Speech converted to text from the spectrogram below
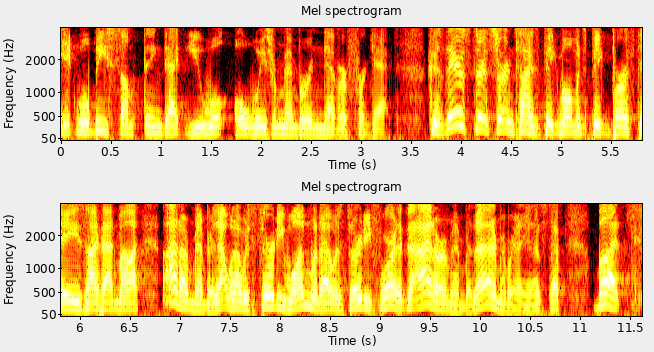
it will be something that you will always remember and never forget. Because there's certain times, big moments, big birthdays I've had in my life. I don't remember that when I was 31, when I was 34. I don't remember that. I don't remember any of that stuff. But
